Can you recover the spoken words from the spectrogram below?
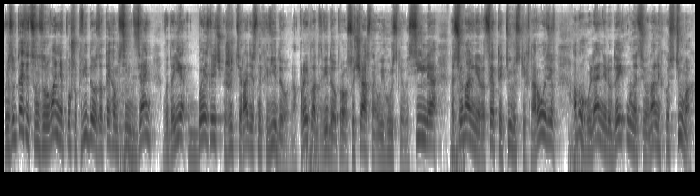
В результаті цензурування пошук відео за тегом Сіндзянь видає безліч життєрадісних відео, наприклад, відео про сучасне уйгурське весілля, національні рецепти тюркських народів або гуляння людей у національних костюмах,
